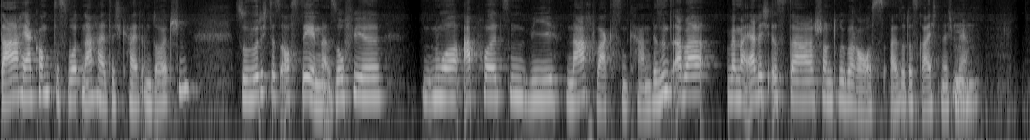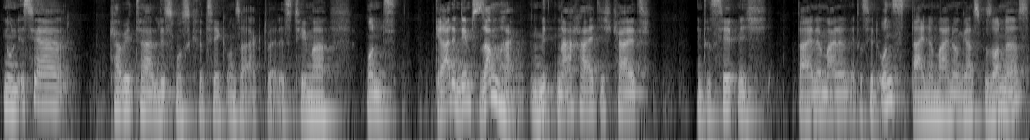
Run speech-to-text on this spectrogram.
daher kommt das Wort Nachhaltigkeit im Deutschen. So würde ich das auch sehen. So viel nur abholzen, wie nachwachsen kann. Wir sind aber, wenn man ehrlich ist, da schon drüber raus. Also das reicht nicht mehr. Mhm. Nun ist ja Kapitalismuskritik unser aktuelles Thema. Und gerade in dem Zusammenhang mit Nachhaltigkeit interessiert mich deine Meinung, interessiert uns deine Meinung ganz besonders.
